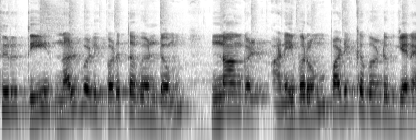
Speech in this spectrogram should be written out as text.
திருத்தி நல்வழிப்படுத்த வேண்டும். நாங்கள் அனைவரும் படிக்க வேண்டும் என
